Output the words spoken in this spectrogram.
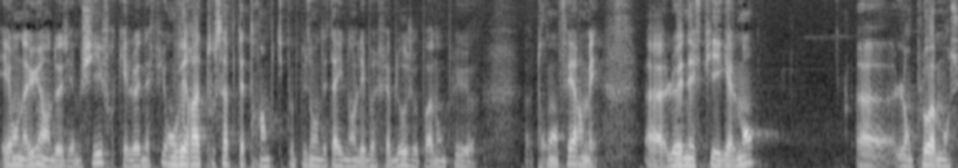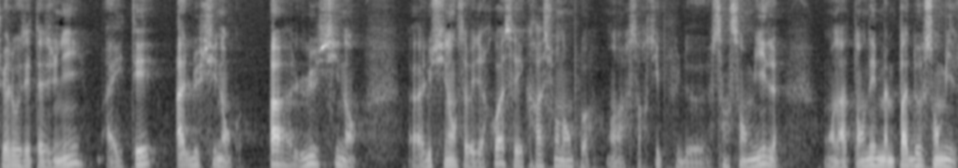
Et on a eu un deuxième chiffre qui est le NFP. On verra tout ça peut-être un petit peu plus en détail dans les briefs hebdo, je ne veux pas non plus euh, trop en faire, mais le NFP également, l'emploi mensuel aux États-Unis a été hallucinant. Quoi hallucinant. Hallucinant, ça veut dire quoi? C'est les créations d'emplois. On a ressorti plus de 500 000. On n'attendait même pas 200 000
